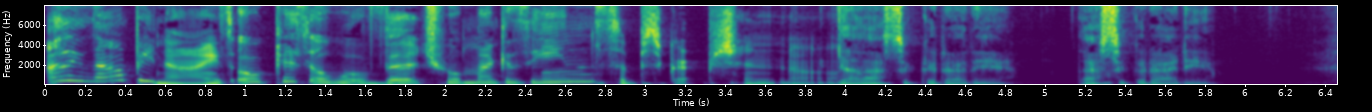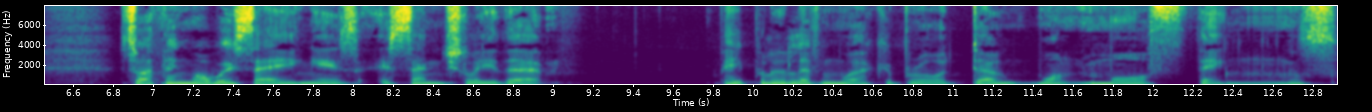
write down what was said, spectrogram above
I think that would be nice. Or or what virtual magazine subscription. Or, Yeah, that's a good idea. That's a good idea. So I think what we're saying is essentially that people who live and work abroad don't want more things.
